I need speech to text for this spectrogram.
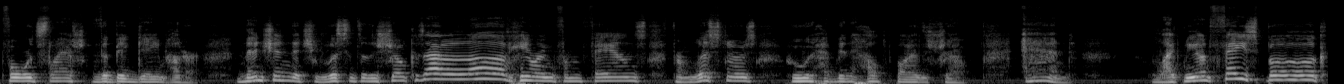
forward slash the big game hunter. Mention that you listen to the show because I love hearing from fans, from listeners who have been helped by the show. And like me on Facebook.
